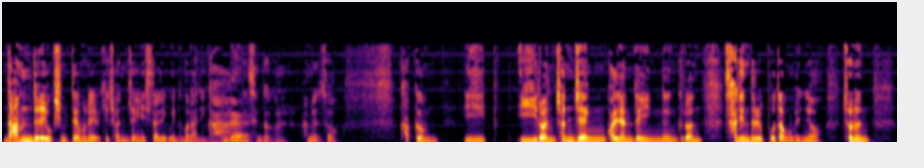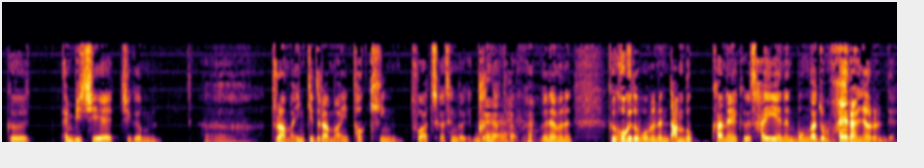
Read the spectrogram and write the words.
남들의 욕심 때문에 이렇게 전쟁에 시달리고 있는 건 아닌가 하는 네. 생각을 하면서 가끔 이 이런 전쟁 관련돼 있는 그런 사진들을 보다 보면요. 저는 그 MBC의 지금 어 드라마 인기 드라마인 더킹 투아츠가 생각이 탁 네. 나더라고요. 왜냐면은 그 거기도 보면은 남북 간의 그 사이에는 뭔가 좀 화해를 하려고 그러는데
